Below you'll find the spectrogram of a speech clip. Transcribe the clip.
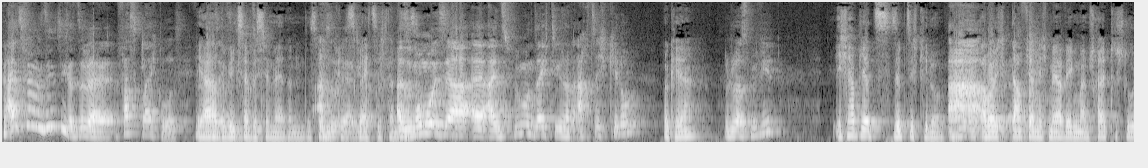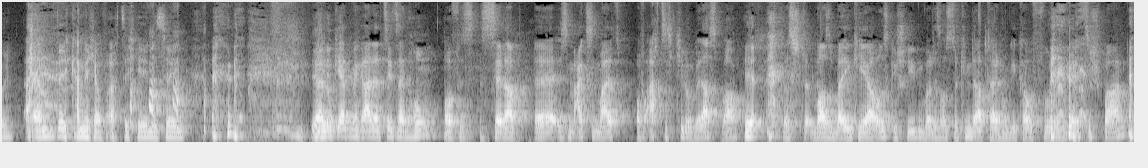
1,75, dann sind wir fast gleich groß. Ja, du wiegst ja ein bisschen mehr, dann deswegen so, ja, gleicht sich dann Also aus. Momo ist ja äh, 1,65 und hat 80 Kilo. Okay. Und du hast wie viel? Ich habe jetzt 70 Kilo. Ah, okay. aber ich darf ja nicht mehr wegen meinem Schreibtischstuhl. ähm, ich kann nicht auf 80 gehen, deswegen. ja, Luki hat mir gerade erzählt, sein Homeoffice-Setup äh, ist maximal auf 80 Kilo belastbar. Ja. Das war so bei Ikea ausgeschrieben, weil das aus der Kinderabteilung gekauft wurde, um Geld zu sparen.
